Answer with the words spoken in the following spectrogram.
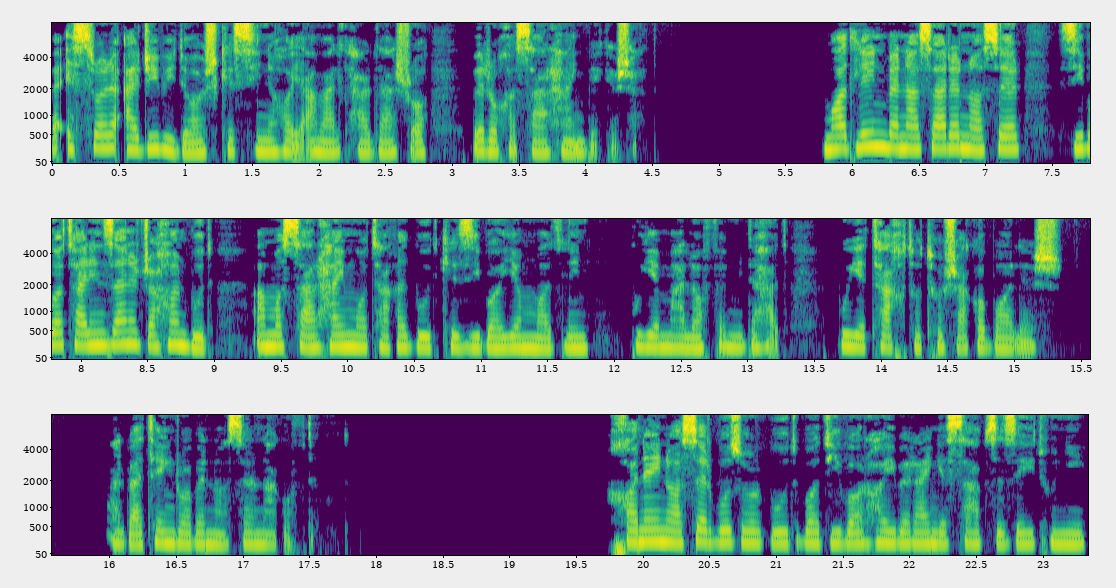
و اصرار عجیبی داشت که سینه های عمل کردش را به رخ سرهنگ بکشد. مادلین به نظر ناصر زیباترین زن جهان بود اما سرهنگ معتقد بود که زیبایی مادلین بوی ملافه می‌دهد بوی تخت و تشک و بالش البته این را به ناصر نگفته بود خانه ناصر بزرگ بود با دیوارهایی به رنگ سبز زیتونی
